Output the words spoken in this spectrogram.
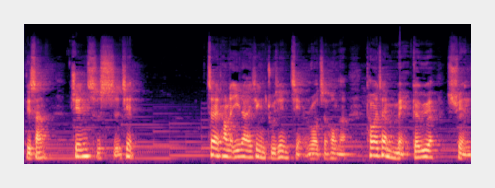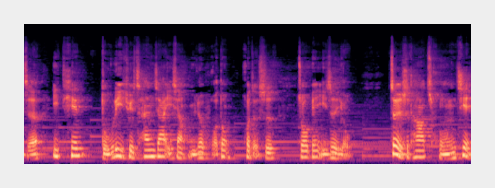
第三，坚持实践，在他的依赖性逐渐减弱之后呢，他会在每个月选择一天独立去参加一项娱乐活动，或者是周边一日游，这也是他重建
